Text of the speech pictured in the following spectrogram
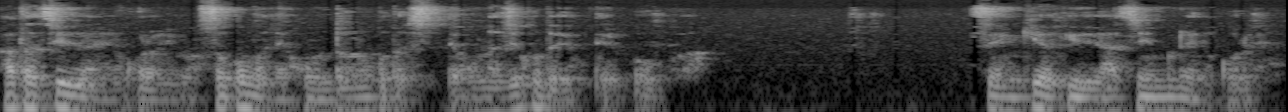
二十歳ぐらいの頃にもそこまで本当のこと知って同じこと言ってる僕は。1998年ぐらいの頃や。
